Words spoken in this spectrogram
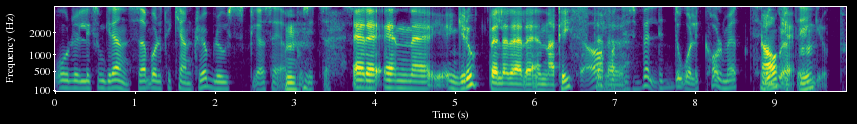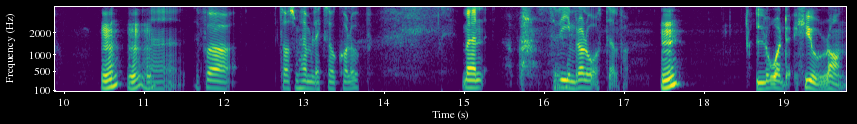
och det liksom gränsar både till country och blues skulle jag säga Mhm. på sitt sätt. Är det en, eh, en grupp eller är det en artist? Jag har faktiskt väldigt dålig koll men jag tror Ja, okej. att det är en Mm. grupp. Mm, mm, mm. Eh, Det får jag ta som hemläxa och kolla upp. Men svinbra låt i alla fall. Mm. Lord Huron.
